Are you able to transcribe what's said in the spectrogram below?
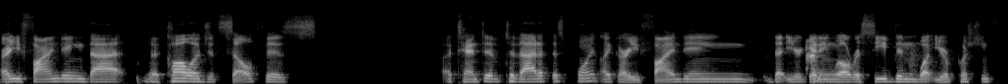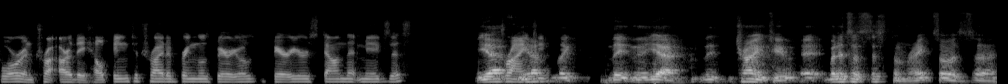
are you finding that the college itself is attentive to that at this point? Like are you finding that you're getting well received in what you're pushing for and try, are they helping to try to bring those barriers barriers down that may exist? Yeah trying yeah, to? like they yeah they, trying to eh, but it's a system right? So it's uh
